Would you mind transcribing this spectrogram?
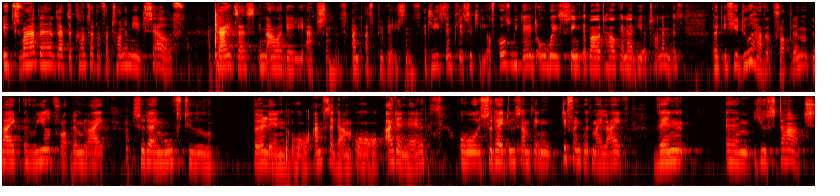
it's rather that the concept of autonomy itself guides us in our daily actions and aspirations, at least implicitly. Of course, we don't always think about how can I be autonomous, but if you do have a problem, like a real problem, like should I move to Berlin or Amsterdam or I don't know, or should I do something different with my life, then um, you start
